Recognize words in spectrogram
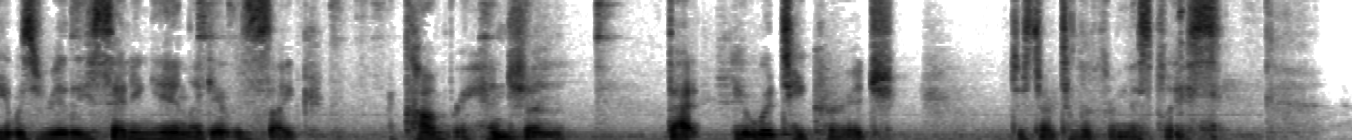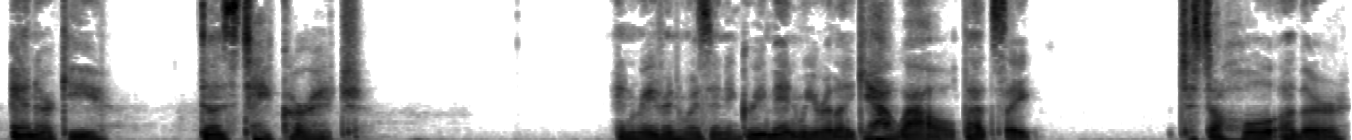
it was really setting in, like it was like comprehension that it would take courage to start to live from this place. Anarchy does take courage. And Raven was in agreement. We were like, yeah, wow, that's like just a whole other,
